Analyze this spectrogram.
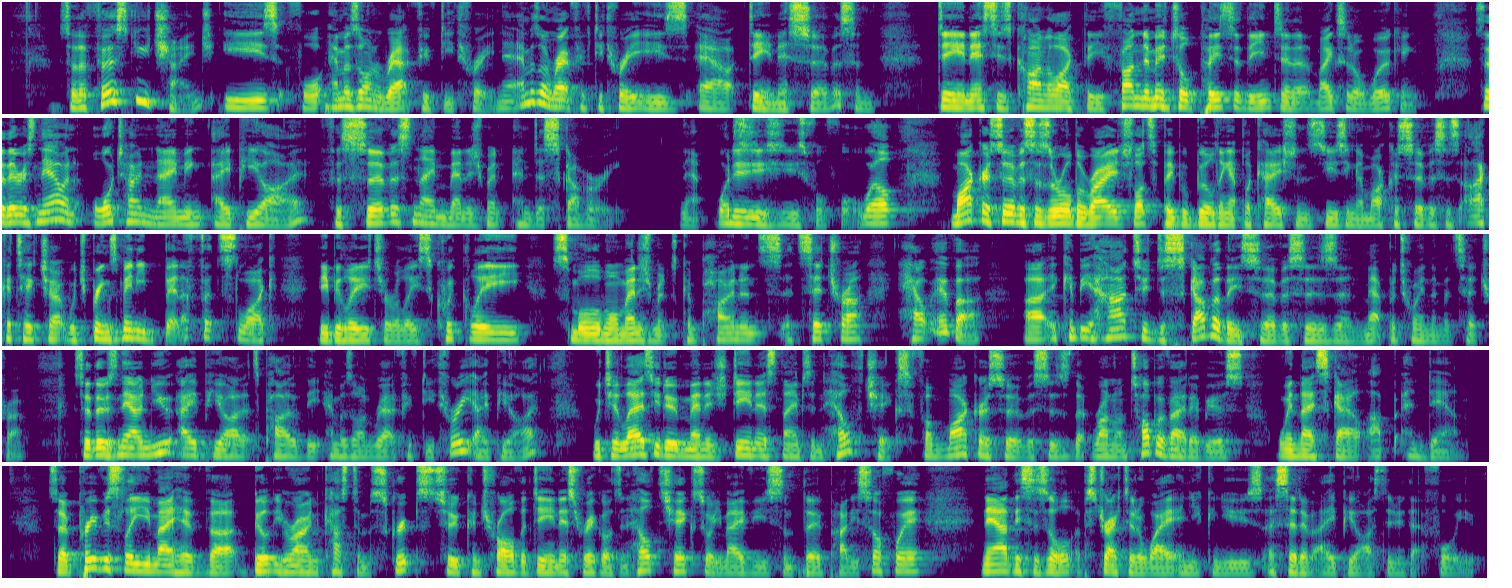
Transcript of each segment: So the first new change is for Amazon Route 53. Now, Amazon Route 53 is our DNS service, and DNS is kind of like the fundamental piece of the internet that makes it all working. So there is now an auto naming API for service name management and discovery. Now, what is this useful for? Well, microservices are all the rage. Lots of people building applications using a microservices architecture, which brings many benefits like the ability to release quickly, smaller, more management components, etc. However, uh, it can be hard to discover these services and map between them, etc. So there's now a new API that's part of the Amazon Route 53 API, which allows you to manage DNS names and health checks for microservices that run on top of AWS when they scale up and down. So previously you may have uh, built your own custom scripts to control the DNS records and health checks, or you may have used some third party software. Now this is all abstracted away and you can use a set of APIs to do that for you.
